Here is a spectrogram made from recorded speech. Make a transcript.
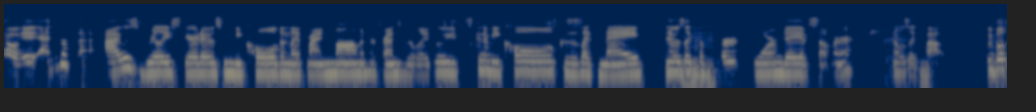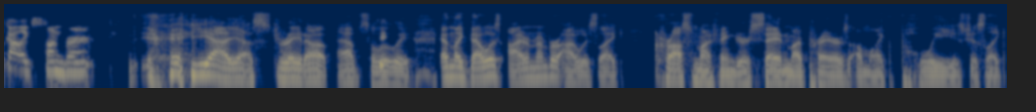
No, it ended up. I was really scared it was going to be cold, and like my mom and her friends were like, "Oh, it's going to be cold because it's like May, and it was like mm. the first warm day of summer." And I was like, "Wow." We both got like sunburnt, yeah, yeah, straight up. Absolutely. and like that was, I remember I was like crossing my fingers, saying my prayers. I'm like, please just like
